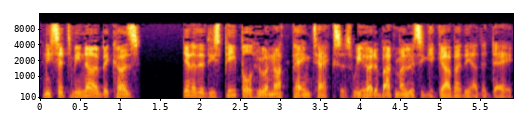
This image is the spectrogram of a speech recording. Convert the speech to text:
And he said to me, No, because, you know, there are these people who are not paying taxes. We heard about Malusi Gigaba the other day.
